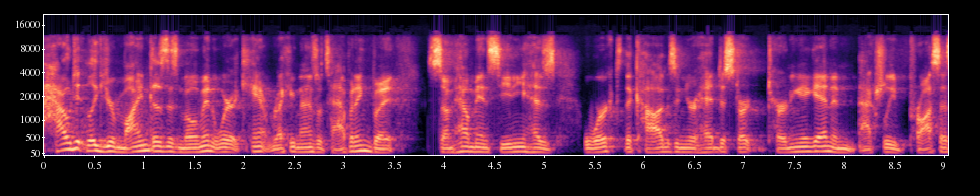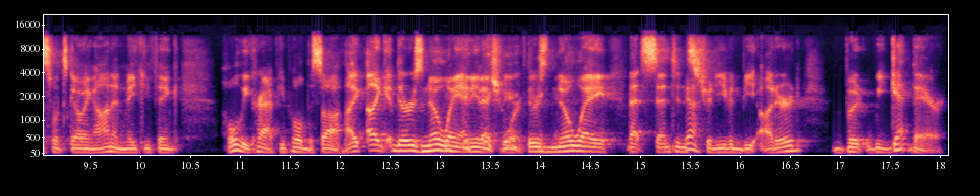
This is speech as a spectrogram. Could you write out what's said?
how did like your mind does this moment where it can't recognize what's happening, but somehow Mancini has worked the cogs in your head to start turning again and actually process what's going on and make you think, holy crap, he pulled this off. Like, like there's no way any of that should work. There's no way that sentence yeah. should even be uttered, but we get there.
